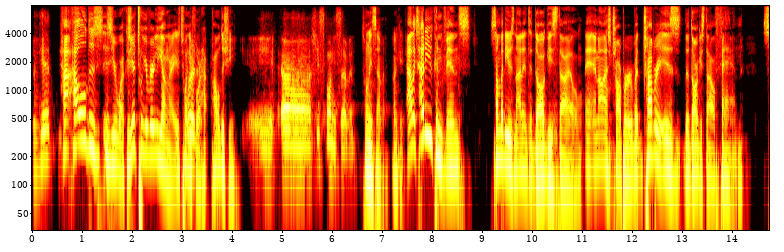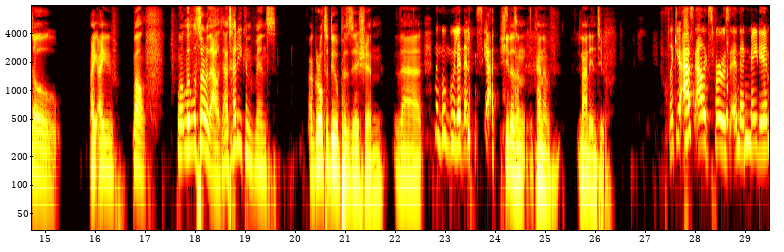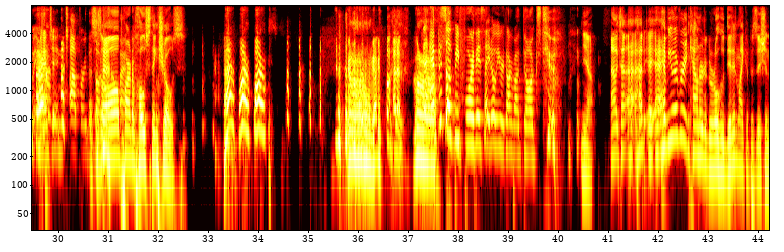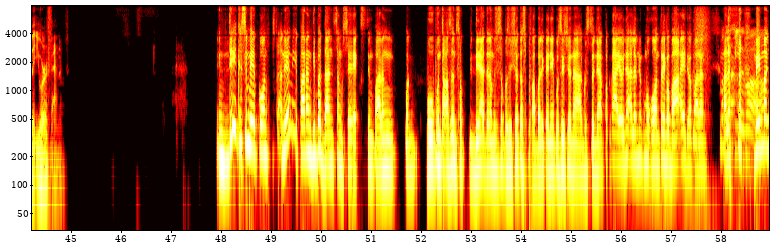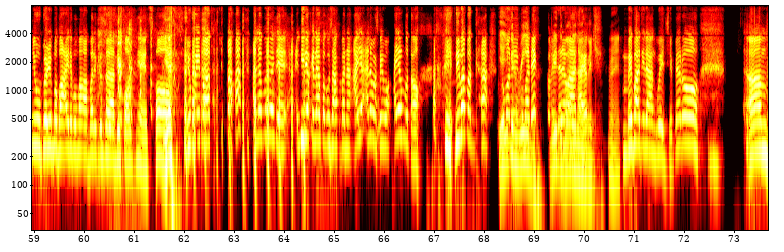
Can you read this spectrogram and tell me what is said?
to hit? How how old is is your wife? Because you're tw- you're very young, right? You're 24. How, how old is she? Eh, Uh, she's 27. 27. Okay, Alex, how do you convince somebody who's not into doggy style? And, and I'll ask Chopper, but Chopper is the doggy style fan. So, I I well, well let, us start with Alex. Alex, how do you convince a girl to do a position that Nagugulat na lang siya. she doesn't kind of not into? It's like you asked Alex first and then made him imagine Chopper. The This is all part of hosting shows. Barf, barf, barf. Grrr, gagawin ka lang. The episode before this, I know you were talking about dogs too. Yeah. Alex, how, how, have you ever encountered a girl who didn't like a position that you were a fan of? Hindi, kasi may constant, ano yan eh, parang di ba dance ang sex? Yung parang pag pupunta ka sa, dinadala mo siya sa posisyon, tapos pabalikan niya yung posisyon na gusto niya. Pag ayaw niya, alam niya kumukontra yung babae, di ba? Parang, alam, mo. may maneuver yung babae na bumabalik doon sa default niya. eh. So, Yeah. yung may mga, alam mo yun eh, hindi na kailangan pag-usapan na, ayaw, alam mo, sabi mo, ayaw mo to. di ba pag Yeah, you can yung read, bumalik, read the naman, body ayaw- language. Right. may body language eh. Pero, um,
